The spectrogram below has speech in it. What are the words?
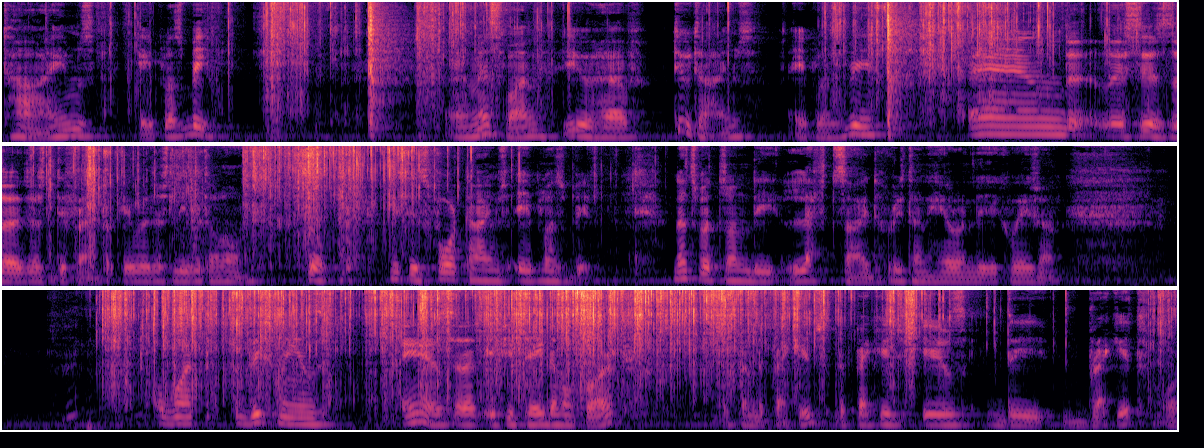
times A plus B. And this one, you have two times A plus B. And this is uh, just different. Okay, we'll just leave it alone. So this is four times A plus B. That's what's on the left side written here on the equation. What this means is that if you take them apart, the package. The package is the bracket or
